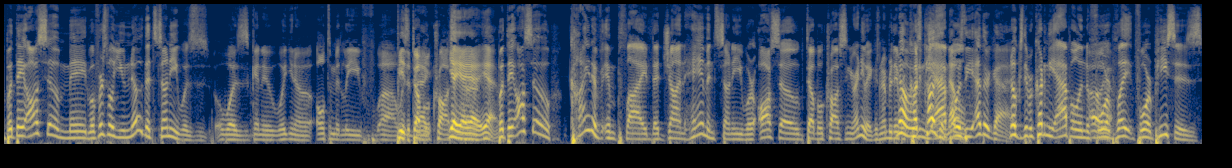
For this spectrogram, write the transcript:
But they also made. Well, first of all, you know that Sonny was was going to, well, you know, ultimately uh, Be was the bad- double crossing. Yeah, yeah, yeah, yeah. But they also kind of implied that Jon Hamm and Sonny were also double crossing her anyway. Because remember they no, were it was cutting cousin. the apple. That was the other guy. No, because they were cutting the apple into Oh, four yeah. plate four pieces.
